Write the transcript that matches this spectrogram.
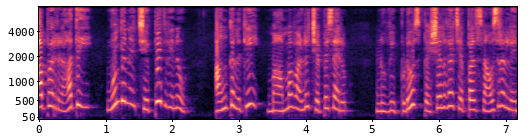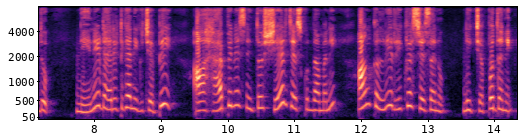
అబ్బ రాధి ముందు నేను చెప్పేది విను. అంకుల్కి మా అమ్మ వాళ్ళు చెప్పేశారు. నువ్విప్పుడు స్పెషల్గా చెప్పాల్సిన అవసరం లేదు. నేనే డైరెక్ట్గా నీకు చెప్పి ఆ హ్యాపీనెస్ నీతో షేర్ చేసుకుందామని అంకుల్ని రిక్వెస్ట్ చేశాను. నీకు చెప్పొద్దని.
